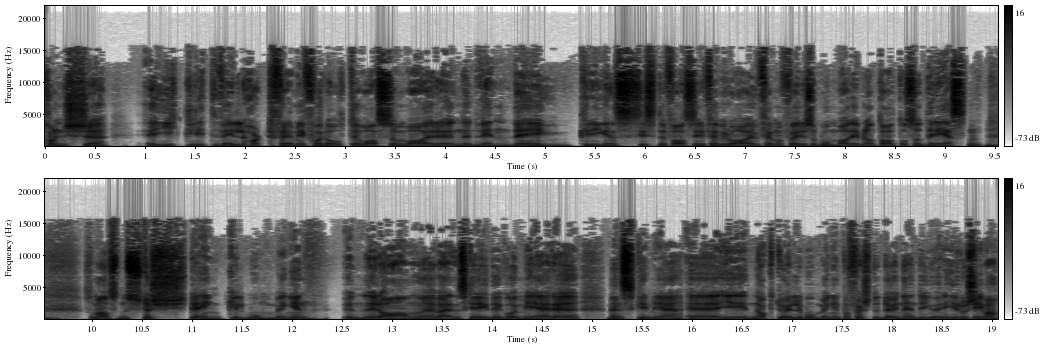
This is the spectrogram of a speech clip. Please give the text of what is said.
kanskje gikk litt vel hardt frem i forhold til hva som var nødvendig i krigens siste faser. I februar 45 så bomba de bl.a. også Dresden, mm. som er altså den største enkeltbombingen under annen verdenskrig. Det går mer eh, mennesker med eh, i den aktuelle bombingen på første døgnet enn det gjør i Hiroshima.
